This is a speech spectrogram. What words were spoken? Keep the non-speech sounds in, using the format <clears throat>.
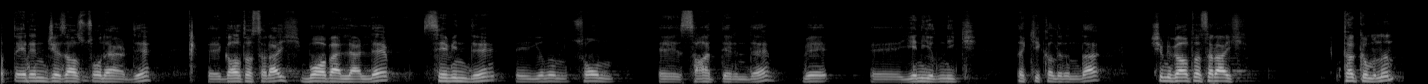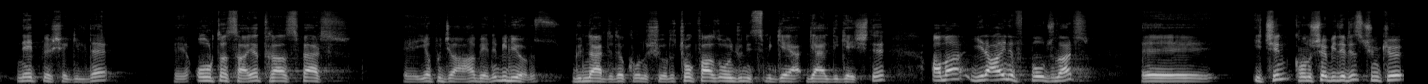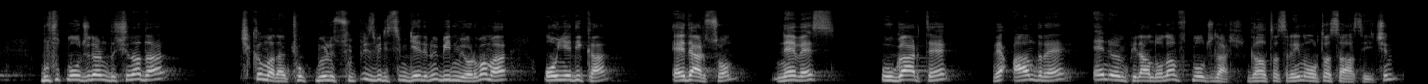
Hatta Eren'in cezası sona erdi. E, Galatasaray bu haberlerle sevindi. E, yılın son e, saatlerinde ve yeni yılın ilk dakikalarında. Şimdi Galatasaray takımının net bir şekilde orta sahaya transfer yapacağı haberini biliyoruz. Günlerde de konuşuyoruz. Çok fazla oyuncunun ismi ge- geldi geçti. Ama yine aynı futbolcular e, için konuşabiliriz. Çünkü bu futbolcuların dışına da çıkılmadan çok böyle sürpriz bir isim gelir mi bilmiyorum ama Onyedika, Ederson, Neves, Ugarte ve Andre en ön planda olan futbolcular Galatasaray'ın orta sahası için.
